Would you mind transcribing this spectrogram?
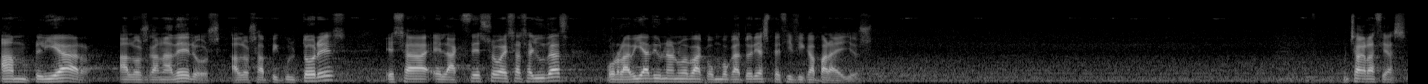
ampliar a los ganaderos, a los apicultores, el acceso a esas ayudas por la vía de una nueva convocatoria específica para ellos. Muchas gracias.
